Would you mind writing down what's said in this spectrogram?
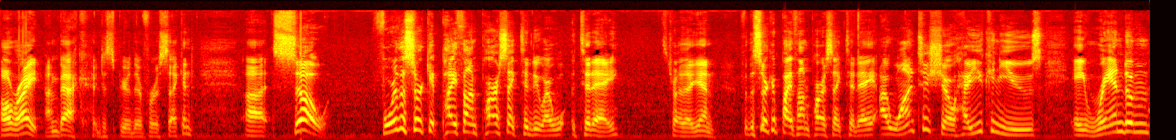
All right, I'm back. I disappeared there for a second. Uh, so, for the Circuit Python Parsec to do today, let's try that again. For the Circuit Python Parsec today, I want to show how you can use a random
